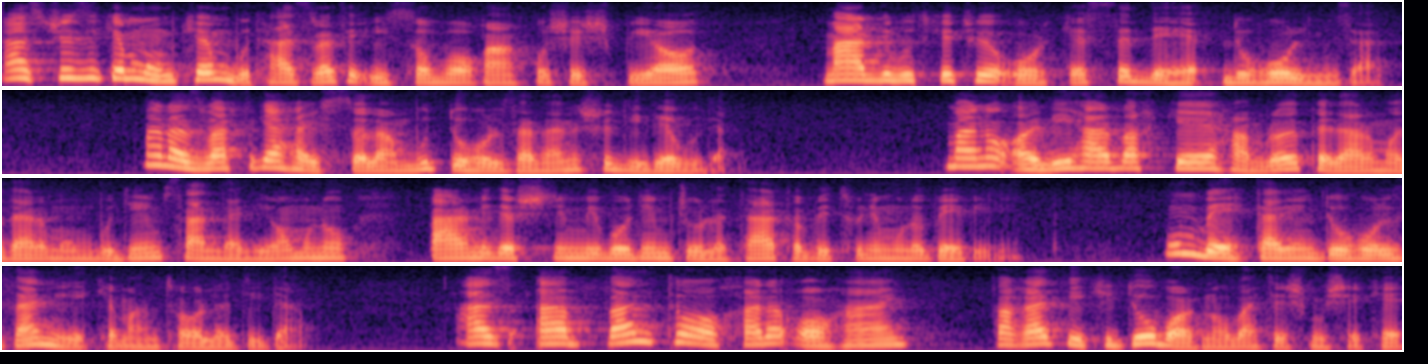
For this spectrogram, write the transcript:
از چیزی که ممکن بود حضرت عیسی واقعا خوشش بیاد مردی بود که توی ارکستر دهل می‌زد. من از وقتی که هشت سالم بود دهل زدنش رو دیده بودم. من و آلی هر وقت که همراه پدر و مادرمون بودیم صندلیامون رو برمی داشتیم می جلوتر تا بتونیم اونو ببینیم. اون بهترین دهل زنیه که من تا حالا دیدم. از اول تا آخر آهنگ فقط یکی دو بار نوبتش میشه که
